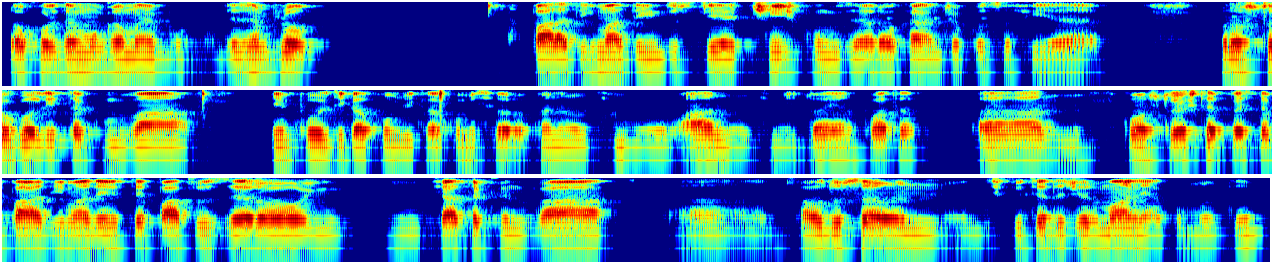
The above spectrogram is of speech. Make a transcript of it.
locuri de muncă mai bune. De exemplu, paradigma de industrie 5.0, care a început să fie rostogolită cumva din politica publică a Comisiei Europene în ultimul an, în ultimii doi ani, poate, uh, construiește peste paradigma de industrie 4.0 inițiată cândva uh, sau adusă în, în discuție de Germania acum mult timp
